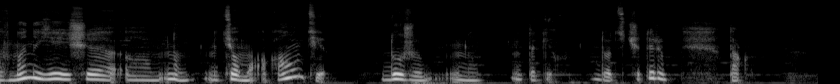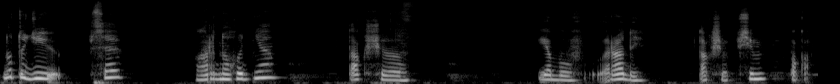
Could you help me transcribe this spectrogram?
в мене є ще е, ну, на цьому аккаунті дуже ну, ну, таких 24. Так. Ну тоді все. Гарного дня. Так що я був радий. Так що всім пока.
